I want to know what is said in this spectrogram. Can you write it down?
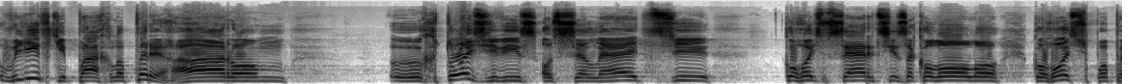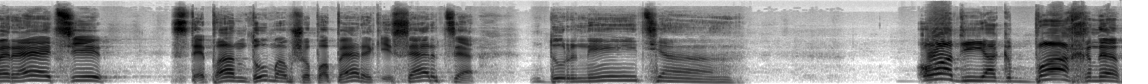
В ліфті пахло перегаром, е, хтось віз оселедці, когось в серці закололо, когось в попереці. Степан думав, що поперек і серце дурниця. От як бахне.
